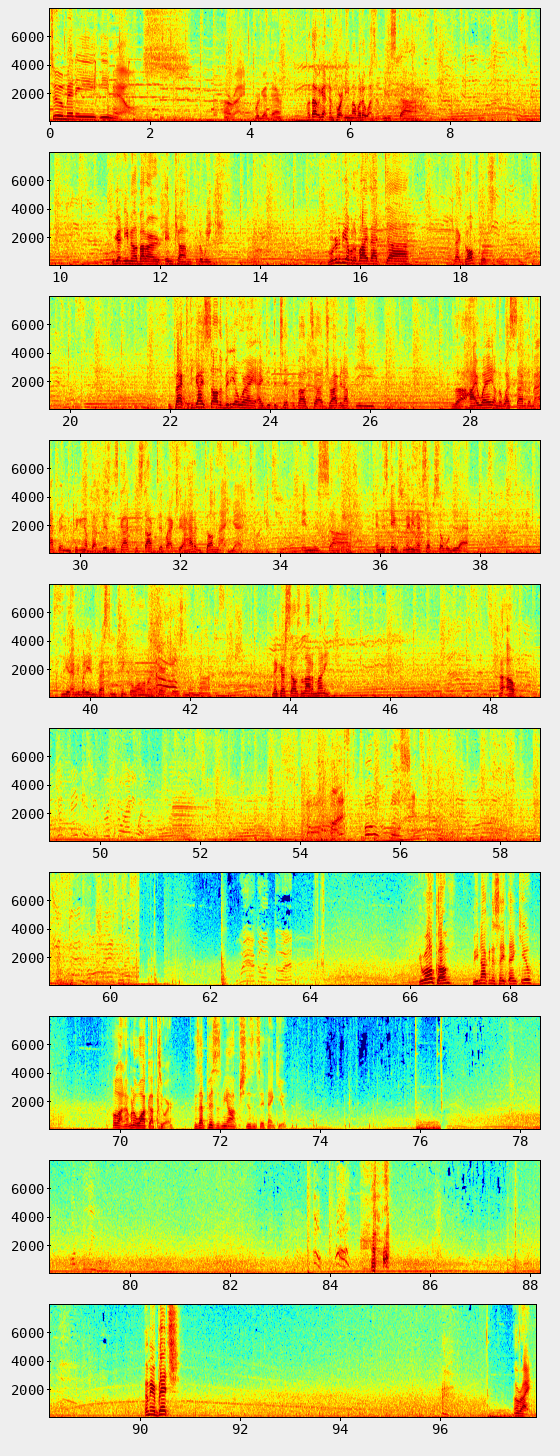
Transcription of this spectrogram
Too many emails. Alright, we're good there. I thought we got an important email, but it wasn't. We just, uh... We got an email about our income for the week. We're gonna be able to buy that, uh... That golf course soon. In fact, if you guys saw the video where I, I did the tip about uh, driving up the the highway on the west side of the map and picking up that business guy for the stock tip, actually I haven't done that yet in this uh, in this game. So maybe next episode we'll do that and get everybody invest in Tinkle, all of our characters, and then uh, make ourselves a lot of money. Uh oh. Anyway. Ah, this is total bullshit. You're welcome. Are you not going to say thank you? Hold on, I'm going to walk up to her. Because that pisses me off if she doesn't say thank you. Unbelievable. Come here, bitch. All right.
